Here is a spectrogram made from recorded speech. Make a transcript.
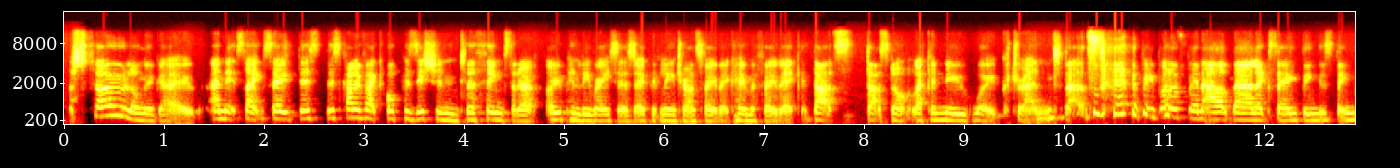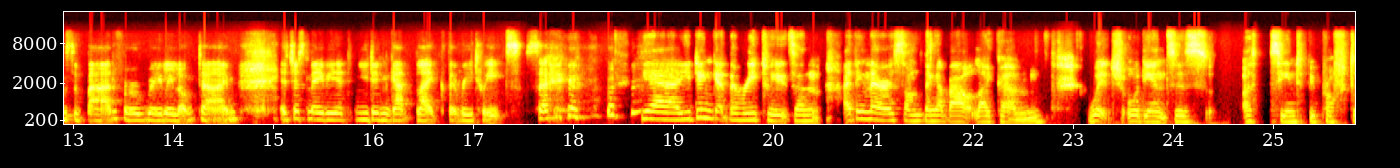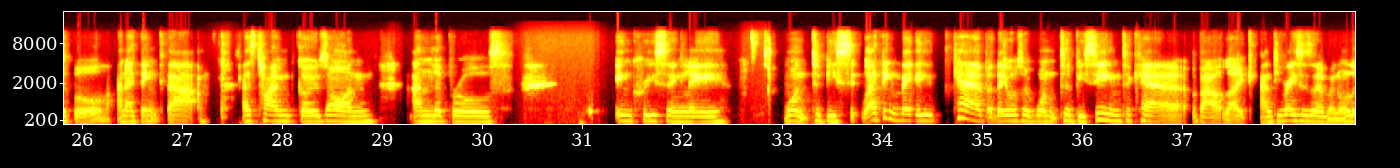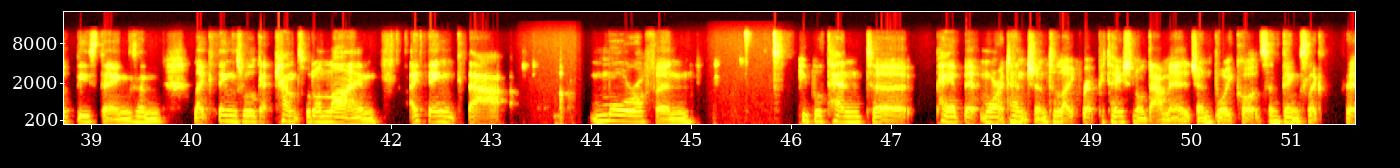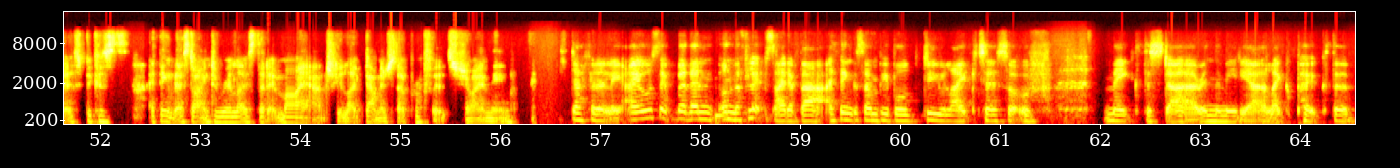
so long ago. And it's like so this this kind of like opposition to things that are openly racist openly transphobic homophobic that's that's not like a new woke trend. That's people have been out there like saying things things are bad for a really long time. It's just maybe it, you didn't get like the retweets. So yeah you didn't get the retweets. And i think there is something about like um which audiences are seen to be profitable. And I think that as time goes on and liberals increasingly want to be i think they care but they also want to be seen to care about like anti-racism and all of these things and like things will get cancelled online i think that more often people tend to pay a bit more attention to like reputational damage and boycotts and things like this because I think they're starting to realize that it might actually like damage their profits. you know what I mean? Definitely. I also, but then on the flip side of that, I think some people do like to sort of make the stir in the media, like poke the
